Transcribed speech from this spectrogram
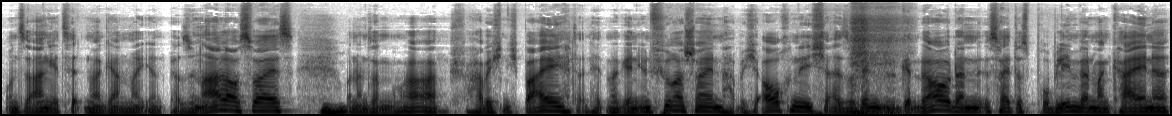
und sagen, jetzt hätten wir gern mal ihren Personalausweis mhm. und dann sagen, ah, habe ich nicht bei, dann hätten wir gern ihren Führerschein, habe ich auch nicht. Also wenn, genau, dann ist halt das Problem, wenn man keine,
